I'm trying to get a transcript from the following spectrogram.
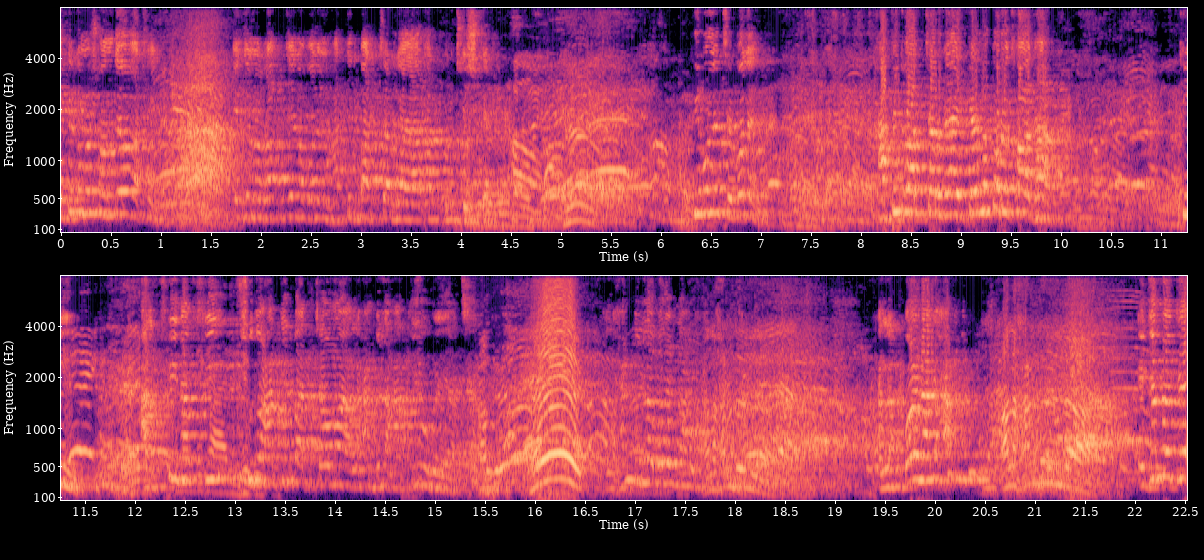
এদের কোনো সন্দেহ আছে? এই জন্য রব যেন বলেন, হাতির বাচ্চার গায়ে আঘাত করছিস কেন? কি বলেছে বলেন? হাতির বাচ্চার গায়ে কেন করেছ আঘাত? কি? আলফি নাফি শুধু হাতির বাচ্চাও না আলহামদুলিল্লাহ হাতিও হয়ে আছে। আলহামদুলিল্লাহ বলেন না। আলহামদুলিল্লাহ। আল্লাহ বলেন আলহামদুলিল্লাহ। আলহামদুলিল্লাহ। এই জন্য যে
